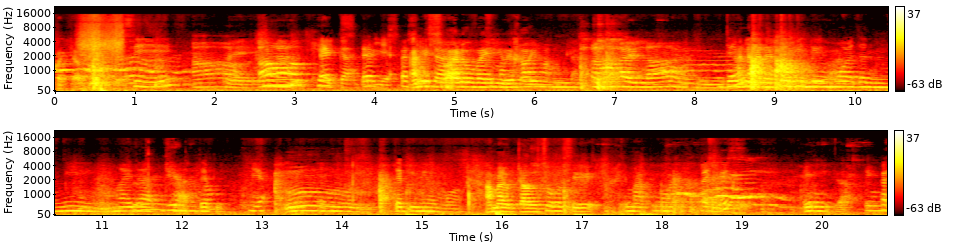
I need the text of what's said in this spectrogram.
Baca. See? Oh, Right. oh okay, X, got X, it. Yeah. Ani asila. swallow by you. How you? Oh, I love. Debbie, Ano, ano, Debbie knew more than me. My mm, dad, Yeah. had Debbie. Yeah. Mm. Debbie knew more. Amal daw so si imati mo Like this? Inga, inga,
